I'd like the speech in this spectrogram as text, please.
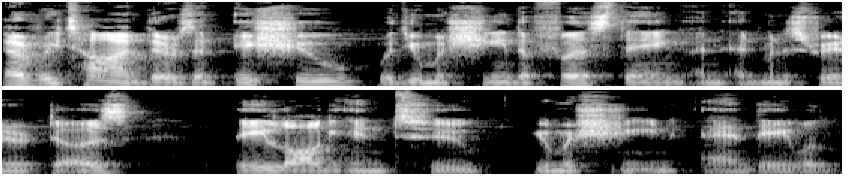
Every time there's an issue with your machine, the first thing an administrator does they log into your machine and they will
